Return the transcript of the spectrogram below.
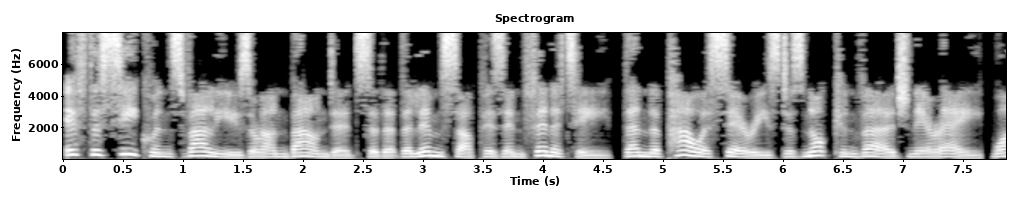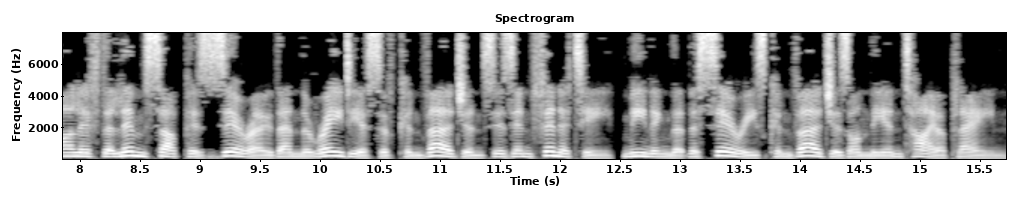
If the sequence values are unbounded so that the lim sup is infinity, then the power series does not converge near A, while if the lim sup is zero then the radius of convergence is infinity, meaning that the series converges on the entire plane.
